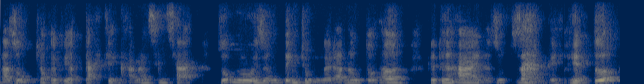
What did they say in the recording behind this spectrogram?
là giúp cho cái việc cải thiện khả năng sinh sản giúp nuôi dưỡng tinh trùng người đàn ông tốt hơn. Cái thứ hai là giúp giảm cái hiện tượng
